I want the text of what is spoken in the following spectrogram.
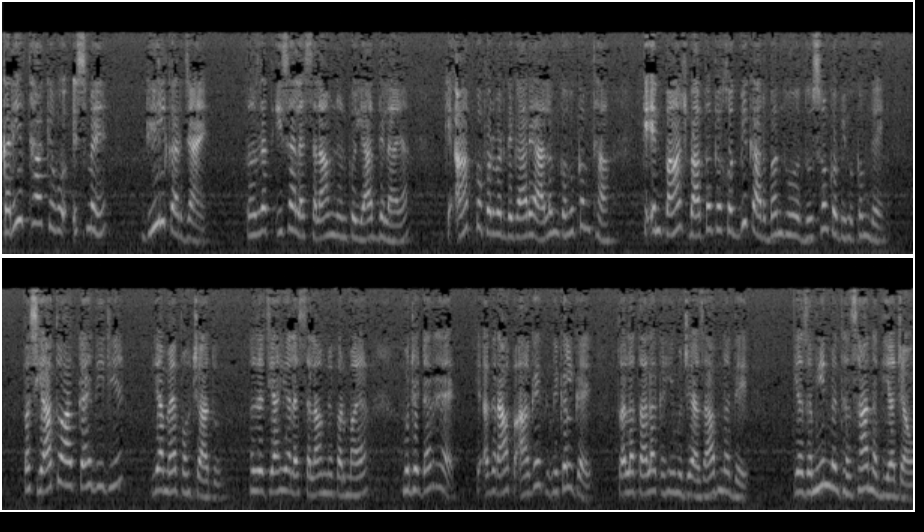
قریب تھا کہ وہ اس میں ڈھیل کر جائیں۔ تو حضرت عیسیٰ علیہ السلام نے ان کو یاد دلایا کہ آپ کو پروردگار عالم کا حکم تھا کہ ان پانچ باتوں پہ خود بھی کار بند ہو اور دوسروں کو بھی حکم دیں۔ بس یا تو آپ کہہ دیجیے یا میں پہنچا دوں۔ حضرت یاہی علیہ السلام نے فرمایا، مجھے ڈر ہے کہ اگر آپ آگے نکل گئے تو اللہ تعالیٰ کہیں مجھے عذاب نہ دے یا زمین میں دھنسا نہ دیا جاؤں۔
